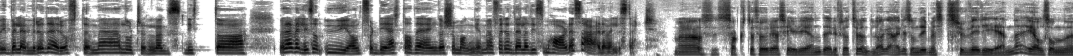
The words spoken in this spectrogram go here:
Vi belemrer jo dere ofte med Nord-Trøndelagsnytt, men det er veldig sånn ujevnt fordelt av det engasjementet. Men for en del av de som har det, så er det veldig sterkt. Men jeg har sagt det før, jeg sier det igjen. Dere fra Trøndelag er liksom de mest suverene i alle sånne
